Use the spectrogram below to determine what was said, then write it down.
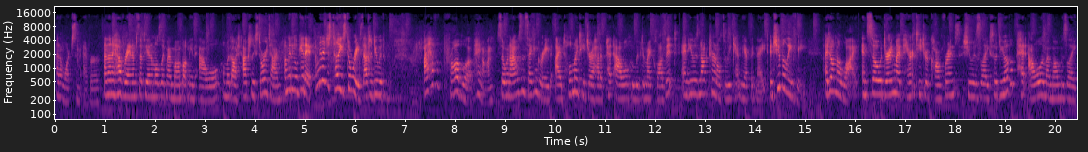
I don't watch them ever. And then I have random stuffed animals like my mom bought me an owl. Oh my gosh, actually story time. I'm gonna go get it. I'm gonna just tell you stories that have to do with I have a problem. Hang on. So when I was in second grade, I told my teacher I had a pet owl who lived in my closet and he was nocturnal, so he kept me up at night. And she believed me. I don't know why. And so during my parent teacher conference, she was like, so do you have a pet owl? And my mom was like,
